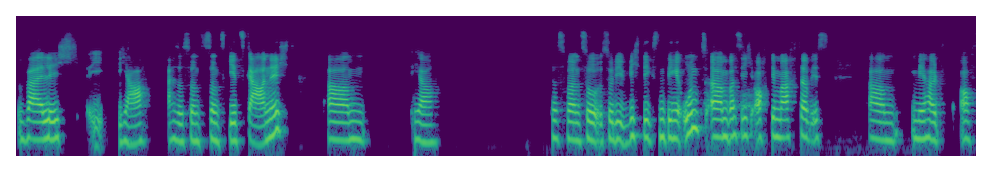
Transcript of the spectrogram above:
weil ich, ja, also sonst, sonst geht es gar nicht. Ähm, ja, das waren so, so die wichtigsten Dinge. Und ähm, was ich auch gemacht habe, ist ähm, mir halt auf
